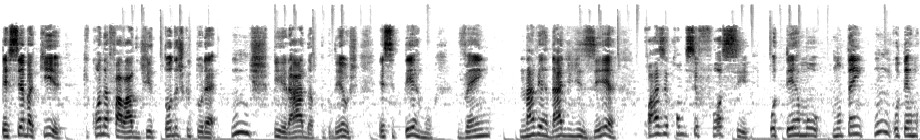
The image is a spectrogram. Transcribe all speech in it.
Perceba aqui que quando é falado de toda a escritura é inspirada por Deus, esse termo vem, na verdade, dizer quase como se fosse o termo. Não tem in, o termo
